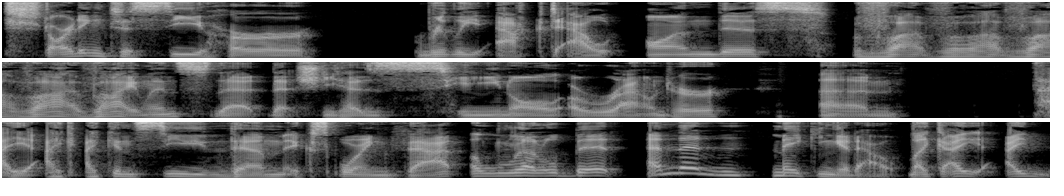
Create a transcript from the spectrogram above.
starting to see her really act out on this vi- vi- vi- violence that that she has seen all around her um I, I, I can see them exploring that a little bit and then making it out. Like i i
